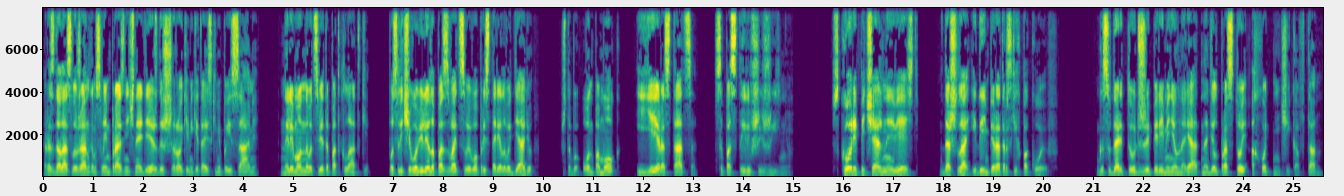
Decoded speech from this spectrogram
раздала служанкам своим праздничные одежды с широкими китайскими поясами на лимонного цвета подкладки, после чего велела позвать своего престарелого дядю, чтобы он помог и ей расстаться с опостылевшей жизнью. Вскоре печальная весть дошла и до императорских покоев. Государь тут же переменил наряд, надел простой охотничий кафтан,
